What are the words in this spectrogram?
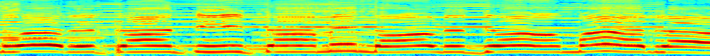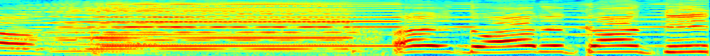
દ્વારકાથી તમે દોડજો મારા. દ્વારકાથી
